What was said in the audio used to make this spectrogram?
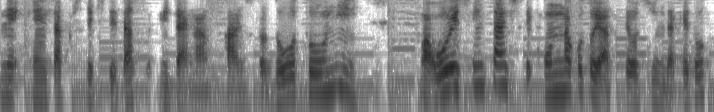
ね、検索してきて出すみたいな感じと同等に、まあ、OS に対してこんなことやってほしいんだけどって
